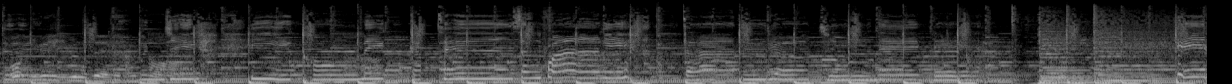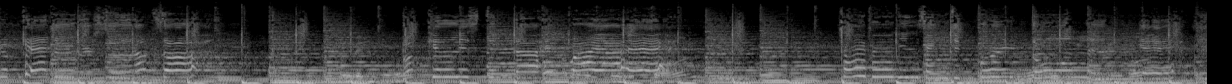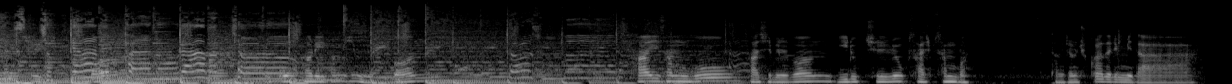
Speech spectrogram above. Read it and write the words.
가족들 221모델 당첨 왠지 이 코믹 같은 4239 41번 2676 43번. 당첨 축하드립니다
